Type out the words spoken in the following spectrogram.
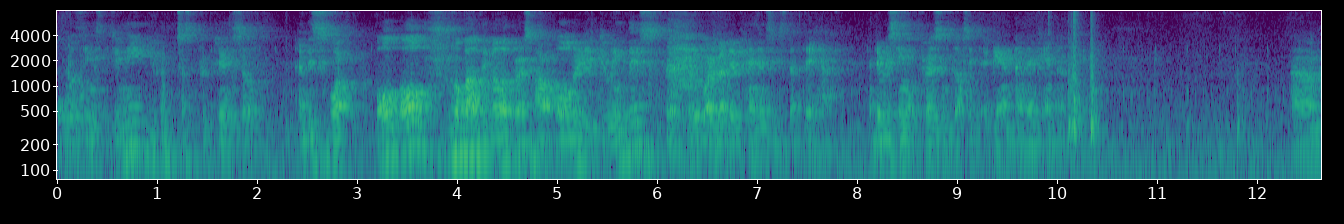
all the things that you need, you can just prepare yourself. And this is what all, all mobile developers are already doing this, but what about the dependencies that they have? And every single person does it again and again and again. Um,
